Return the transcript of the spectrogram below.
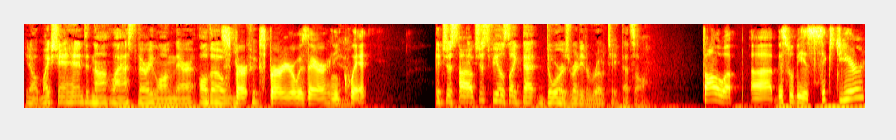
You know, Mike Shanahan did not last very long there, although Spur- could- Spurrier was there, and he quit. It just Uh, it just feels like that door is ready to rotate. That's all. Follow up. Uh, this will be his sixth year.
